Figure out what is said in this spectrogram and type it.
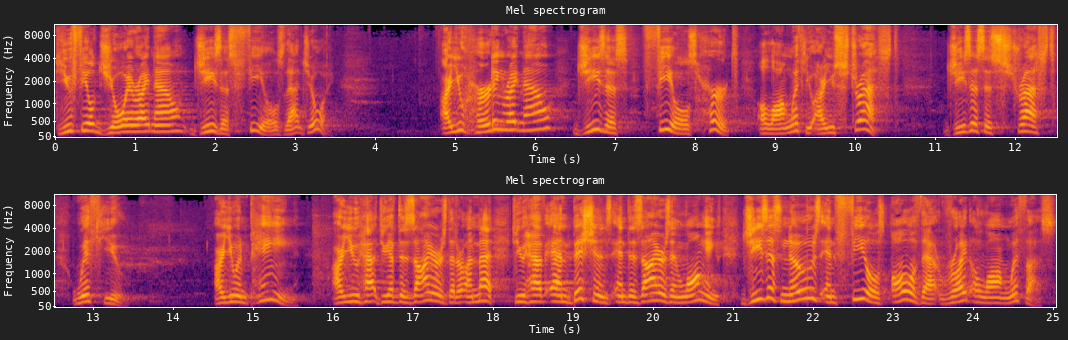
Do you feel joy right now? Jesus feels that joy. Are you hurting right now? Jesus feels hurt along with you. Are you stressed? Jesus is stressed with you. Are you in pain? Are you ha- do you have desires that are unmet? Do you have ambitions and desires and longings? Jesus knows and feels all of that right along with us.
